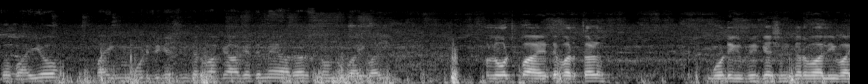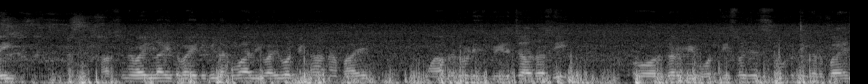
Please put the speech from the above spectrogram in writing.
तो भाइयों बाइक में मॉडिफिकेशन करवा के आ गए थे मैं और हर्ष दोनों भाई भाई। प्लॉट पर आए थे बर्तड़ मोडिफिकेशन करवा ली भाई। हर्ष ने भाई लाइट वाइट भी लगवा ली भाई, वो दिखाना पाए वहाँ पर थोड़ी भीड़ ज़्यादा थी और गर्मी बहुत थी, इस वजह से शूट नहीं कर पाए।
